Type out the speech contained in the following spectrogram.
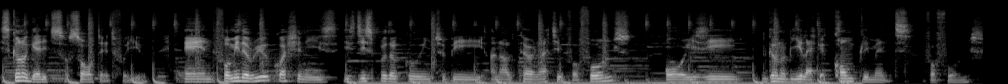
it's gonna get it sorted for you. And for me, the real question is: Is this product going to be an alternative for phones? Or is it gonna be like a complement for phones?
